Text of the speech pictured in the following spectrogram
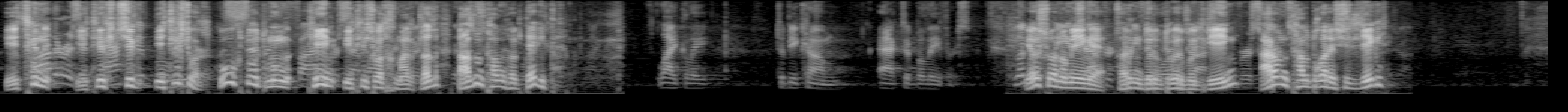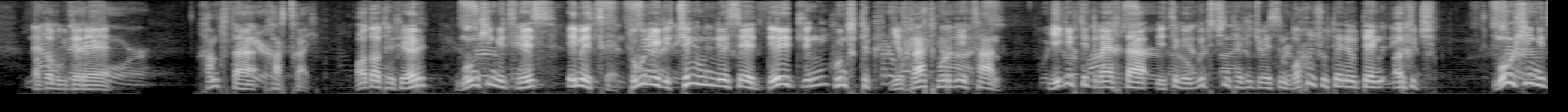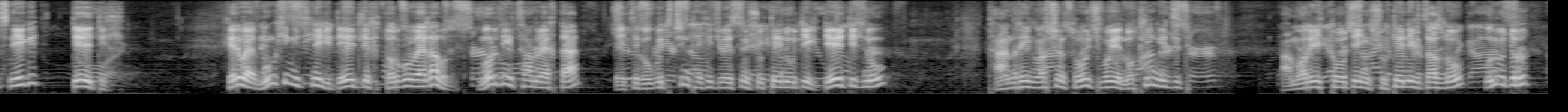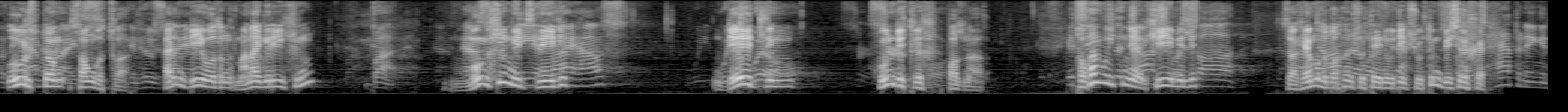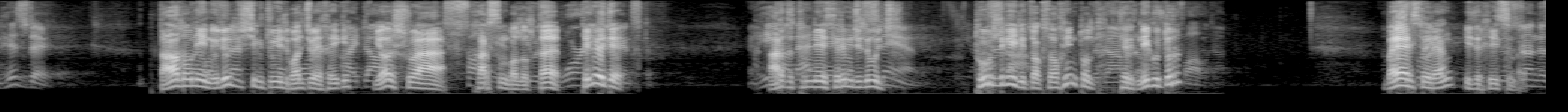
Эцэг нь итгэгч шиг итгэгч бол хүүхдүүд мөн тийм итгэгч болох магадлал 75% тай гэдэг. Йошуа номын 24 дугаар бүлгийн 15 дугаар ишлэлийг одоо бүгдээрээ хамтдаа харцгаая. Одоо тэгэхээр мөнхийн эзнээс эмээцгээ түүнийг чин үннээсээ дээдлэн хүнддэг Евфрат мөрний цаана Египтэд байхдаа эцэг өвгөд чинь тахиж байсан бурхан шүтэнүүдэн орхиж мөнхийн эзнийг дээдэх. Хэрвээ мөнхийн эзнийг дээдлэх дургүй байгаа бол мөрний цаана байхдаа эцэг өвгөд чинь тахиж байсан шүтэнүүдийг дээдэлнэ үү? Та нарын оршин сууж буй нутгийн эзэд Аморитуудын шүтэнийг залнуу өнөөдөр өөрсдөө сонгоцгоо. Харин би болон манай гэрийнхэн мөнхийн эзнийг дээдлэн хүнд итгэх болно. Тухайн үед нь хиймэл Зохиомл бурхан шүтэнүүдийг шүтэн бишрэх даалууны нөлөөлөл шиг зүйл болж байхыг Йошуа харсан бололтой. Тэгээд ард түмнээ сэрэмжлүүлж төрлөгийг зогсоохын тулд тэр нэг өдөр байр суурин илэрхийлсэн байна.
